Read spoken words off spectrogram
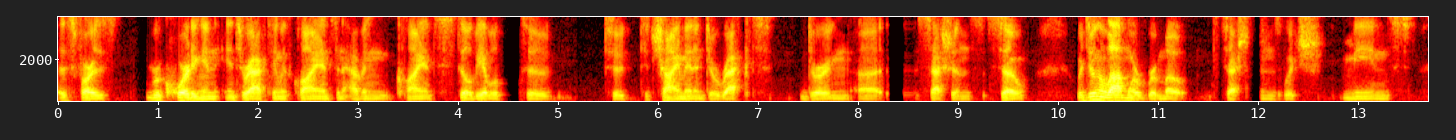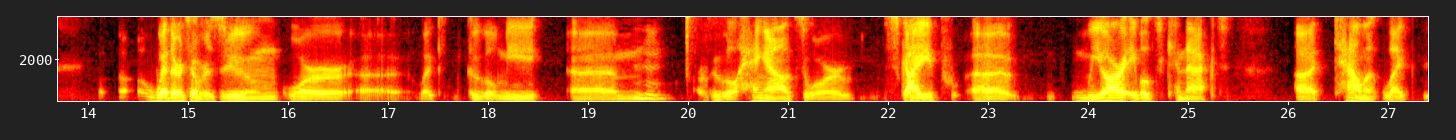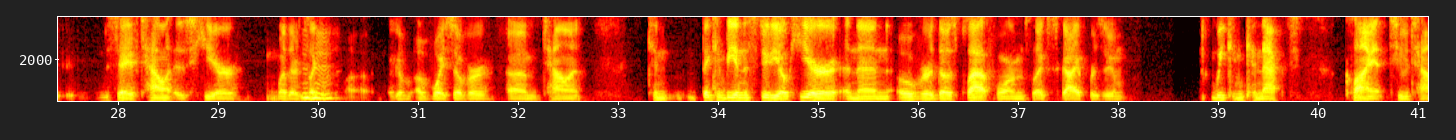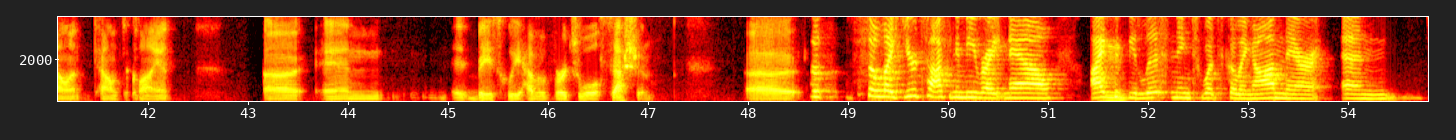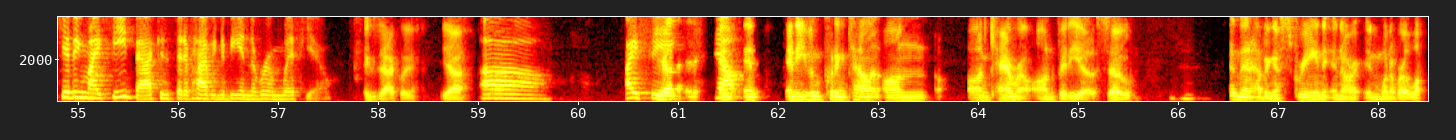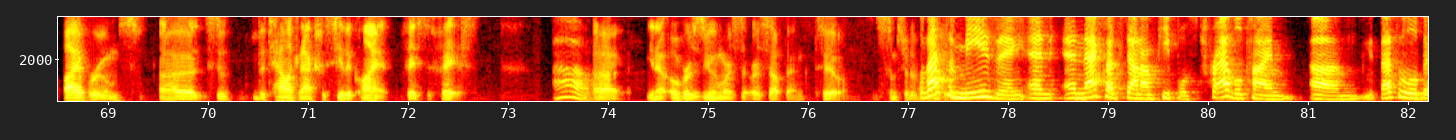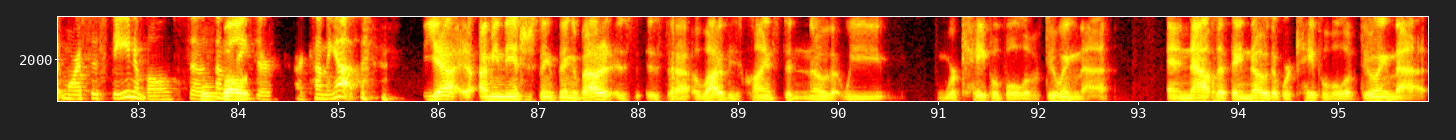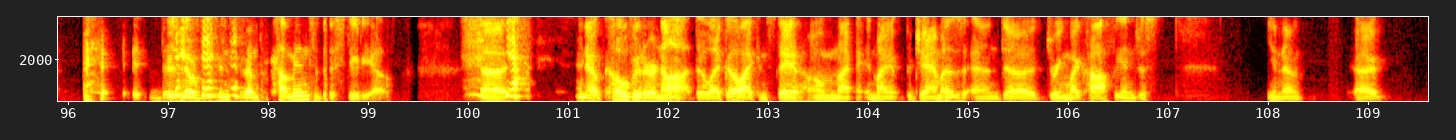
as far as recording and interacting with clients and having clients still be able to to to chime in and direct during uh, sessions. So we're doing a lot more remote sessions, which means uh, whether it's over Zoom or uh, like Google Meet um, Mhm. or Google Hangouts or Skype, uh, we are able to connect uh, talent. Like, say, if talent is here, whether it's like, uh, like a, a voiceover um, talent, can they can be in the studio here, and then over those platforms like Skype or Zoom, we can connect client to talent, talent to client, uh, and it basically have a virtual session. Uh, So, so, like you're talking to me right now, I Mm. could be listening to what's going on there and giving my feedback instead of having to be in the room with you. exactly. Yeah. Oh, I see. yeah and, Now- and, and and even putting talent on on camera on video so Mhm. and then having a screen in our in one of our live rooms uh, so the talent can actually see the client face to face Oh, uh, you know, over Zoom or or something too. Some sort of. Well, that's amazing, and and that cuts down on people's travel time. Um, that's a little bit more sustainable. So some Well- things are are coming up. Yeah, I mean, the interesting thing about it is is that a lot of these clients didn't know that we were capable of doing that, and now that they know that we're capable of doing that, there's no reason for them to come into the studio. Uh, yeah, you know, COVID or not, they're like, oh, I can stay at home in my, in my pajamas and uh, drink my coffee and just, you know, uh,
